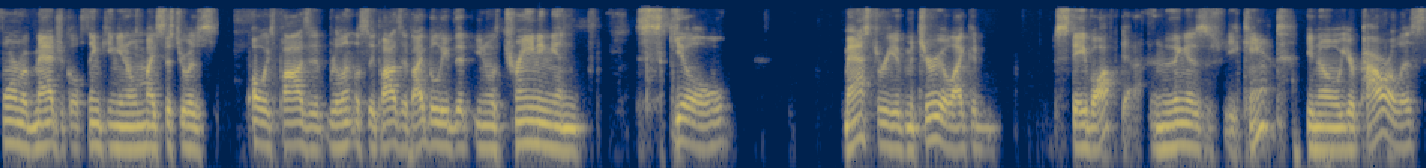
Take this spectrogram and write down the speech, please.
form of magical thinking, you know, my sister was always positive, relentlessly positive. I believe that, you know, with training and skill, mastery of material, I could stave off death. And the thing is, you can't, you know, you're powerless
